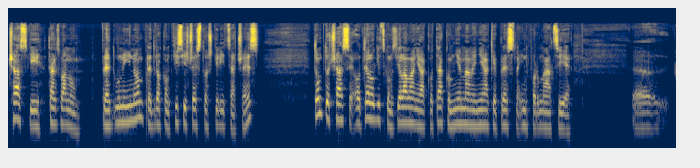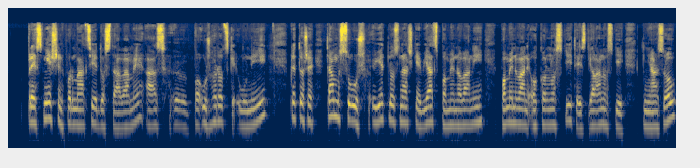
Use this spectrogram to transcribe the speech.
Časti tzv. pred Unínom, pred rokom 1646, v tomto čase o teologickom vzdelávaní ako takom nemáme nejaké presné informácie. Presnejšie informácie dostávame a e, po Užhorodskej únii, pretože tam sú už jednoznačne viac pomenovaní, pomenované okolnosti tej vzdelanosti kniazov.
